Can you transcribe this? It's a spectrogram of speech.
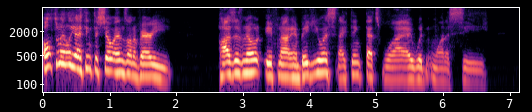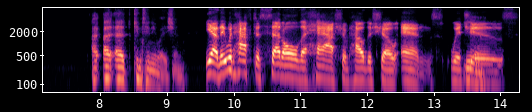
ultimately I think the show ends on a very positive note if not ambiguous and I think that's why I wouldn't want to see a, a, a continuation yeah, they would have to settle the hash of how the show ends, which Yeah. is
